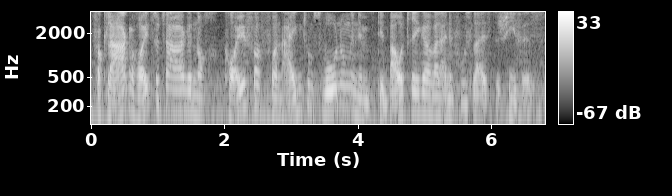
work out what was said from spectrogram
verklagen heutzutage noch Käufer von Eigentumswohnungen den Bauträger, weil eine Fußleiste schief ist?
